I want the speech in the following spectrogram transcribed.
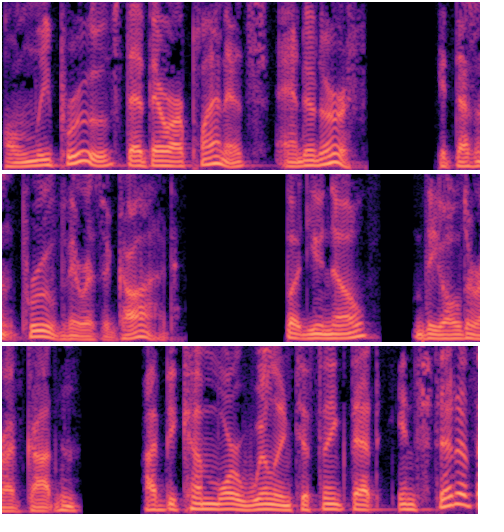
only proves that there are planets and an Earth. It doesn't prove there is a God. But you know, the older I've gotten, I've become more willing to think that instead of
